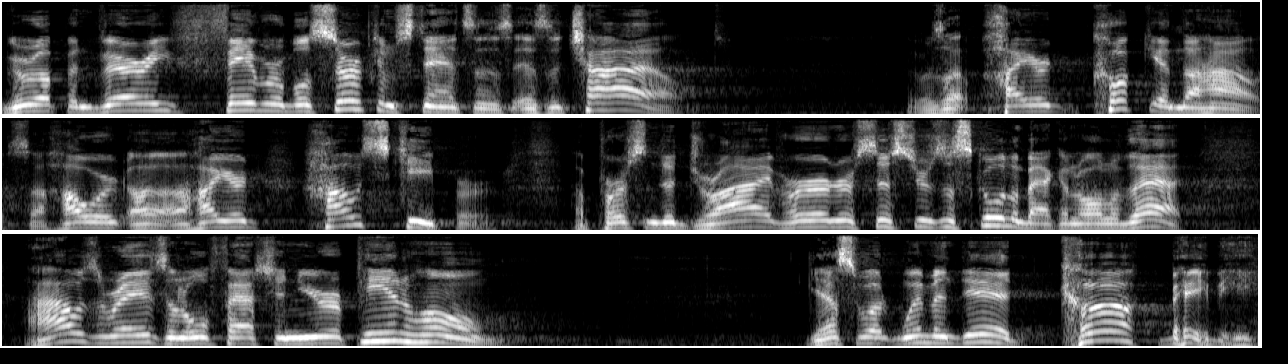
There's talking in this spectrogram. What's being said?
grew up in very favorable circumstances as a child. There was a hired cook in the house, a hired, a hired housekeeper, a person to drive her and her sisters to school and back, and all of that. I was raised in an old fashioned European home. Guess what women did? Cook, baby.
